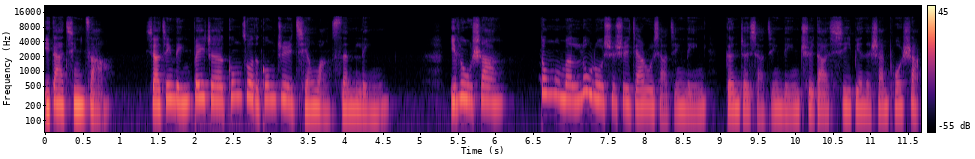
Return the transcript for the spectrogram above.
一大清早，小精灵背着工作的工具前往森林。一路上，动物们陆陆续续加入小精灵，跟着小精灵去到西边的山坡上。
